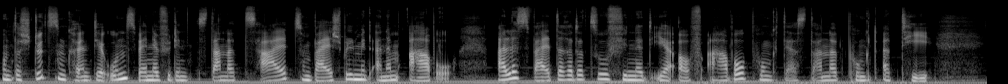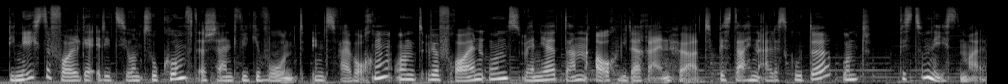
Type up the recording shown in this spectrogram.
Unterstützen könnt ihr uns, wenn ihr für den Standard zahlt, zum Beispiel mit einem Abo. Alles weitere dazu findet ihr auf abo.derstandard.at. Die nächste Folge Edition Zukunft erscheint wie gewohnt in zwei Wochen und wir freuen uns, wenn ihr dann auch wieder reinhört. Bis dahin alles Gute und bis zum nächsten Mal.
